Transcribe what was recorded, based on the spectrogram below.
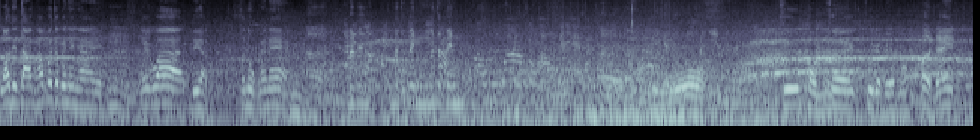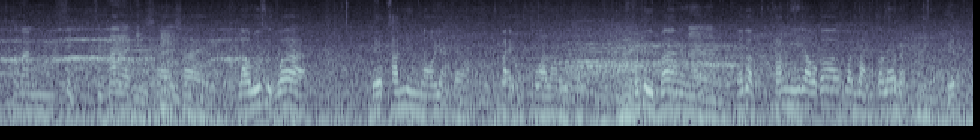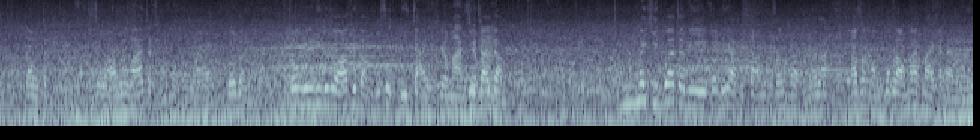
รอติดตามครับว่าจะเป็นยังไง อืม เรียกว่าเดือดสนุกแน่เออมันเป็น มันจะเป็น มันจะเป็น เรารู้ว่าโซเอาเป็นยังไงบ้างเออๆโอ้ คือผมเคยคุยกับเบสเนาะๆเปิดได้ประมาณ 10 15 นาที ใช่ใช่เรารู้สึกว่าเบฟครั้งหนึ่งเราอยากจะไปแบบทัวร์เราแบบเหมือนคนอื่นบ้างอะไรเงี้ยอ่าแล้วแบบครั้งนี้เราก็หวั่นๆนะตอนแรกแบบเบฟเราจะโซเอาไหมว่าจะขายหมดไหมวะก็แบบช่วงวินาทีที่โซเอาคือแบบรู้สึกดีใจเชื่อมั่นดีเชื่อใจมั่นแบบไม่คิดว่าจะมีคนที่อยากติดตามลาซังหองและรักลาซังหองพวกเรามากมายขนาดนี้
